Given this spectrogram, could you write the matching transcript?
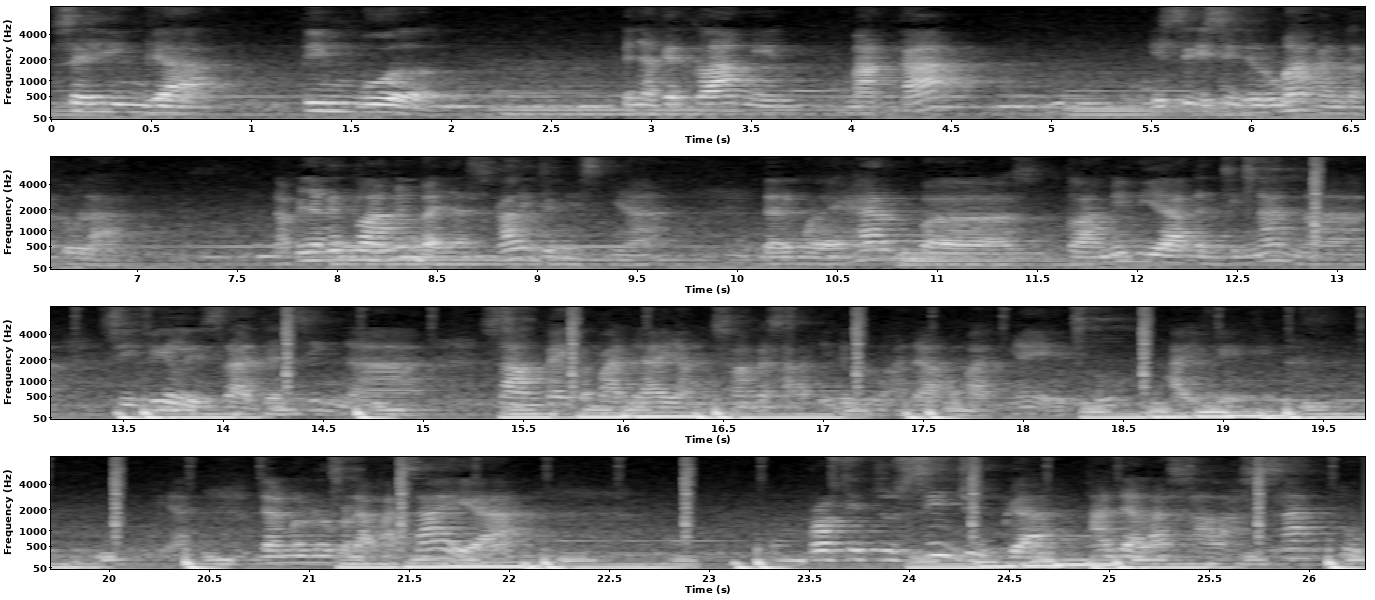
sehingga timbul penyakit kelamin, maka isi-isi di rumah akan tertular. Nah, penyakit kelamin banyak sekali jenisnya dari mulai herpes, chlamydia, kencing nanah, sifilis, raja singa, sampai kepada yang sampai saat ini belum ada obatnya yaitu HIV AIDS. Ya. Dan menurut pendapat saya, prostitusi juga adalah salah satu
